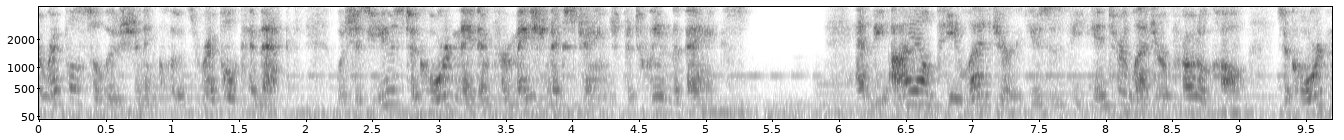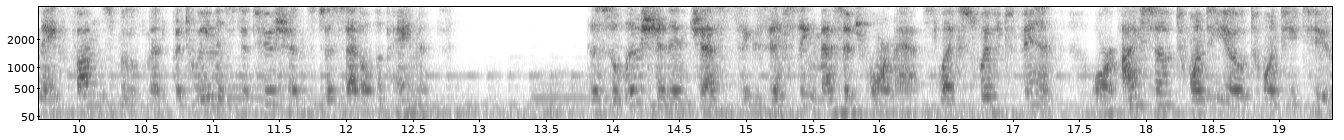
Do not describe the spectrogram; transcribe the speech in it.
The Ripple solution includes Ripple Connect, which is used to coordinate information exchange between the banks. And the ILP ledger uses the interledger protocol to coordinate funds movement between institutions to settle the payment. The solution ingests existing message formats like SwiftFin or ISO 20022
